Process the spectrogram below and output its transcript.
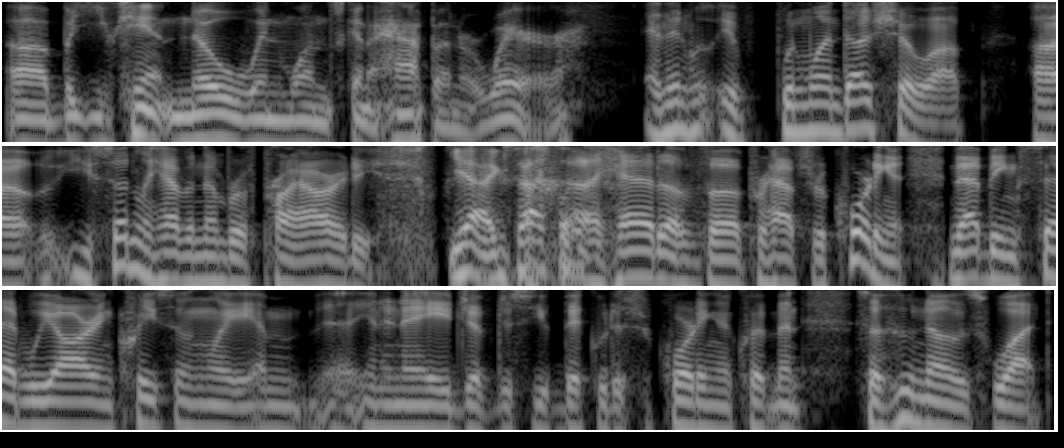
Uh, but you can't know when one's going to happen or where. And then if when one does show up, uh, you suddenly have a number of priorities. Yeah, exactly. ahead of uh, perhaps recording it. And that being said, we are increasingly um, uh, in an age of just ubiquitous recording equipment. So who knows what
